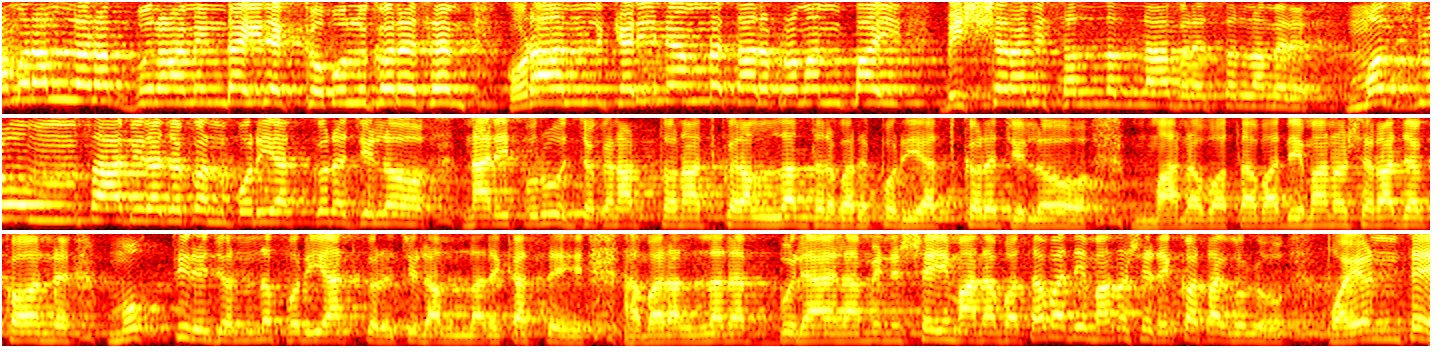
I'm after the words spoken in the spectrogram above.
আমার আল্লাহ রাব্বুল ডাইরেক্ট কবুল করেছেন। কোরআনুল আমরা তার প্রমাণ পাই। বিশ্বনবী আলাইহি সাল্লামের মজলুম সাহাবীরা যখন পরিয়াদ করেছিল, নারী পুরুষ যখন আর্তনাদ করে আল্লাহর দরবারে পরিয়াদ করেছিল, মানবতাবাদী মানুষেরা যখন মুক্তির জন্য ফরিয়াদ করেছিল আল্লাহর কাছে, আমার আল্লাহ রাব্বুল আলামিন সেই মানবতাবাদী মানুষের কথাগুলো পয়েন্টে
